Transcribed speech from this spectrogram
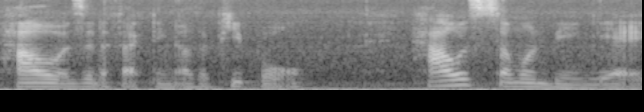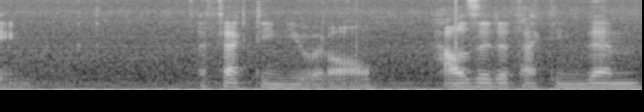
How is it affecting other people? How is someone being gay affecting you at all? How is it affecting them?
